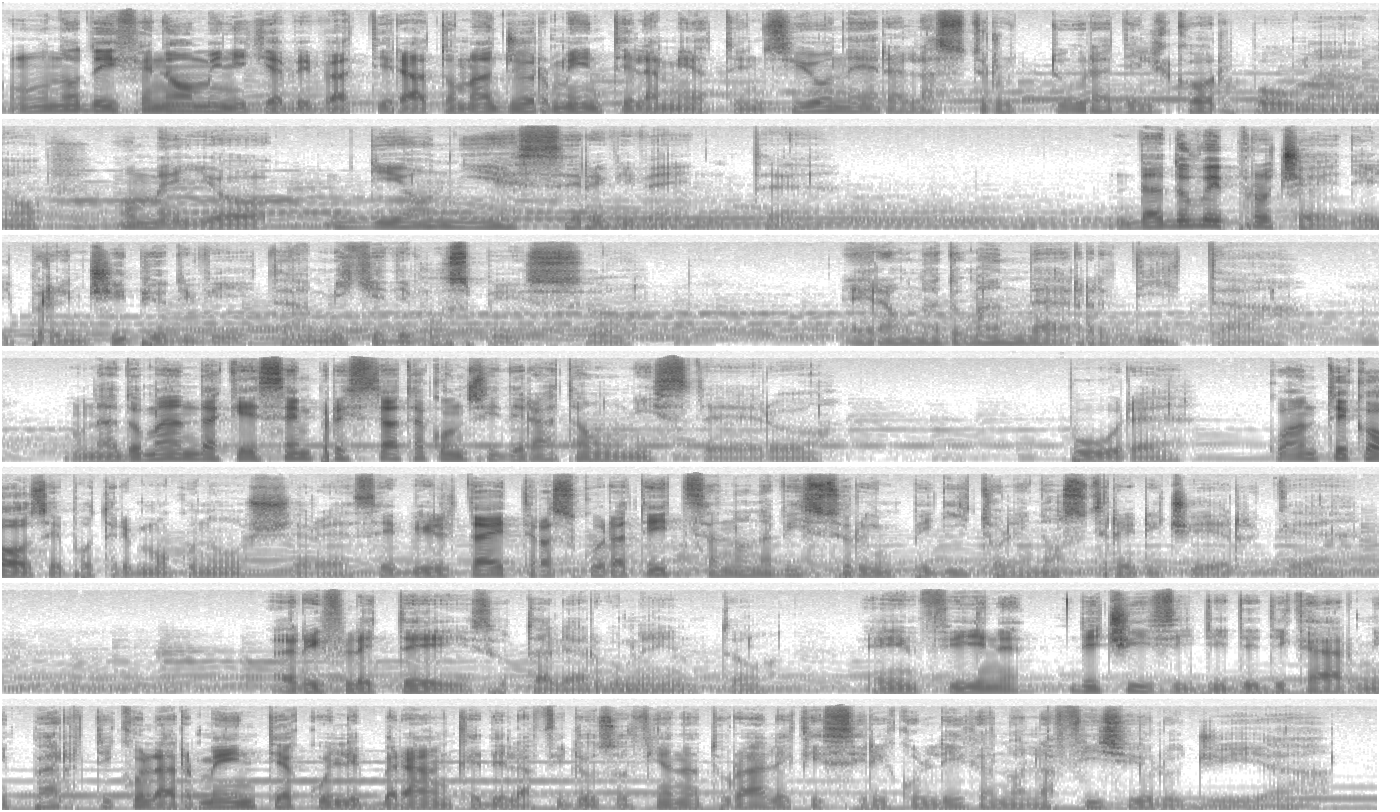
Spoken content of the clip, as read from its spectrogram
Uno dei fenomeni che aveva attirato maggiormente la mia attenzione era la struttura del corpo umano, o meglio, di ogni essere vivente. Da dove procede il principio di vita? mi chiedevo spesso. Era una domanda ardita, una domanda che è sempre stata considerata un mistero. Pure, quante cose potremmo conoscere se viltà e trascuratezza non avessero impedito le nostre ricerche? Riflettei su tale argomento e infine decisi di dedicarmi particolarmente a quelle branche della filosofia naturale che si ricollegano alla fisiologia.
